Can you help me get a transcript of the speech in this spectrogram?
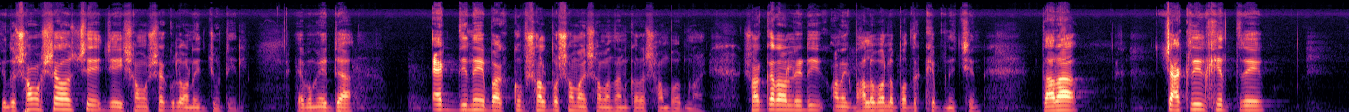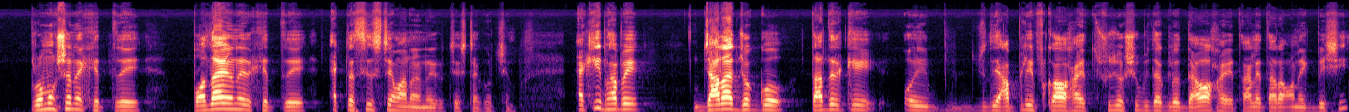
কিন্তু সমস্যা হচ্ছে যে এই সমস্যাগুলো অনেক জটিল এবং এটা একদিনে বা খুব স্বল্প সময় সমাধান করা সম্ভব নয়। সরকার অলরেডি অনেক ভালো ভালো পদক্ষেপ নিচ্ছেন। তারা চাকরির ক্ষেত্রে প্রমোশনের ক্ষেত্রে, পদায়নের ক্ষেত্রে একটা সিস্টেম আনয়নের চেষ্টা করছেন। একইভাবে যারা যোগ্য, তাদেরকে ওই যদি আপলিফট করা হয়, সুযোগ সুবিধাগুলো দেওয়া হয়, তাহলে তারা অনেক বেশি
